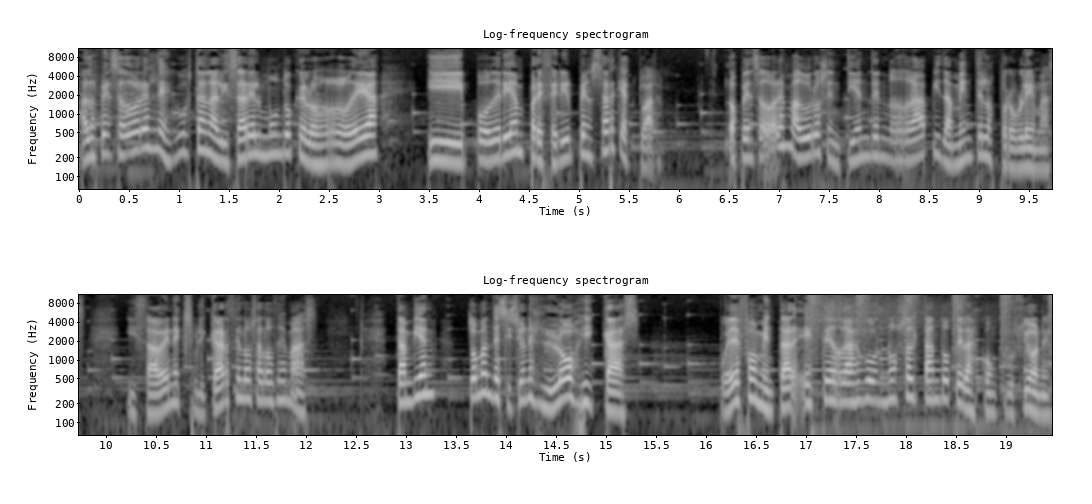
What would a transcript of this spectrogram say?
A los pensadores les gusta analizar el mundo que los rodea y podrían preferir pensar que actuar. Los pensadores maduros entienden rápidamente los problemas y saben explicárselos a los demás. También toman decisiones lógicas. Puedes fomentar este rasgo no saltándote las conclusiones,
